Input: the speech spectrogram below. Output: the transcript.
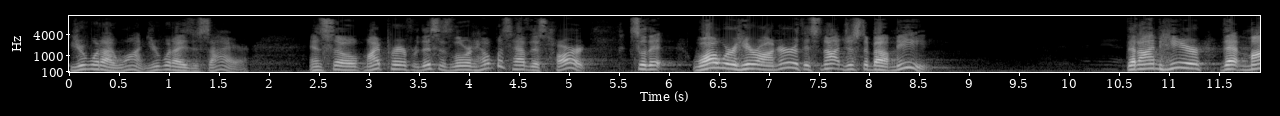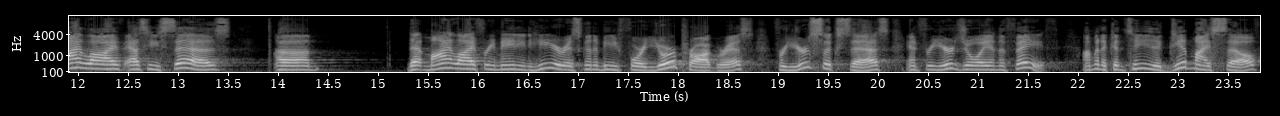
you're what I want. You're what I desire. And so my prayer for this is, Lord, help us have this heart so that while we're here on earth, it's not just about me. That I'm here, that my life, as he says, uh, that my life remaining here is going to be for your progress, for your success, and for your joy in the faith. I'm going to continue to give myself,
